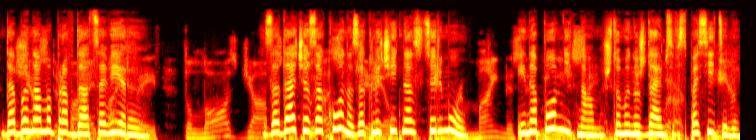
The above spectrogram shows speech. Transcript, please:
дабы нам оправдаться верой. Задача закона — заключить нас в тюрьму и напомнить нам, что мы нуждаемся в Спасителе.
